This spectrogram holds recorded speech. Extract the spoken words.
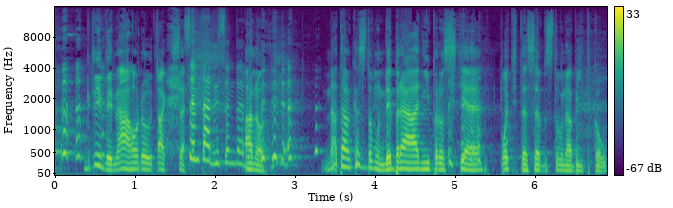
kdyby náhodou, tak se... Jsem tady, jsem tady. Ano. Natálka se tomu nebrání prostě, pojďte sem s tou nabídkou.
